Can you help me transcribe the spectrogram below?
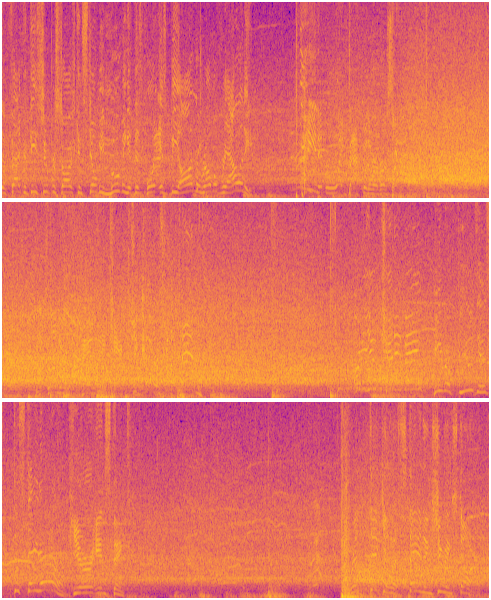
The fact that these superstars can still be moving at this point is beyond the realm of reality. Paying it right back with a reversal. What's under? Handling kick. She covers for the pin. Are you kidding me? He refuses to stay down. Pure instinct.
